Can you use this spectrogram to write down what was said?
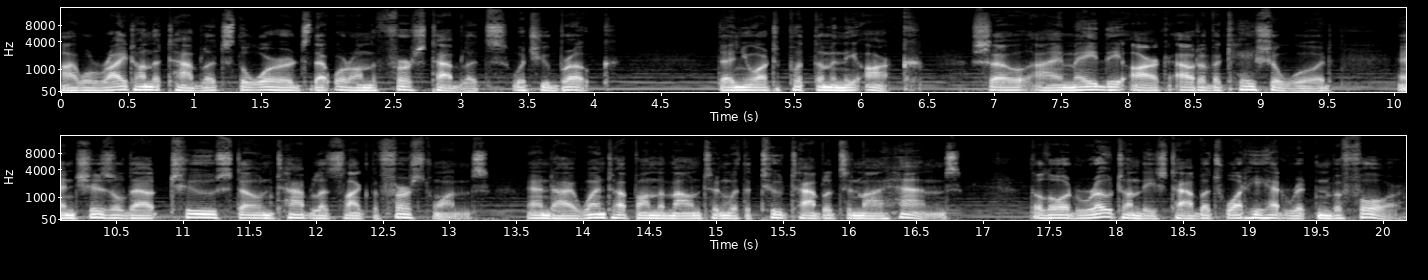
I will write on the tablets the words that were on the first tablets, which you broke. Then you are to put them in the ark. So I made the ark out of acacia wood, and chiseled out two stone tablets like the first ones, and I went up on the mountain with the two tablets in my hands. The Lord wrote on these tablets what he had written before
